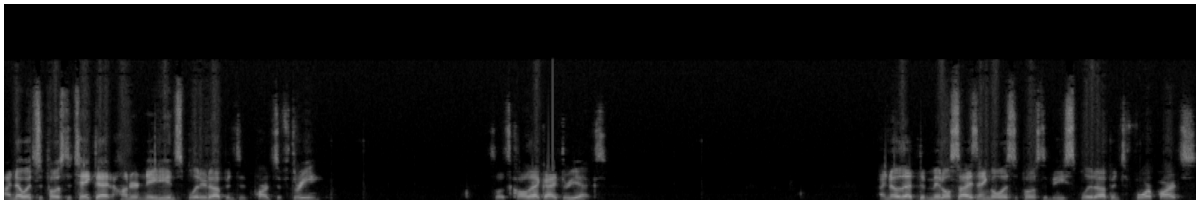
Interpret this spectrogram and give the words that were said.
I know it's supposed to take that 180 and split it up into parts of 3. So let's call that guy 3x. I know that the middle size angle is supposed to be split up into four parts.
